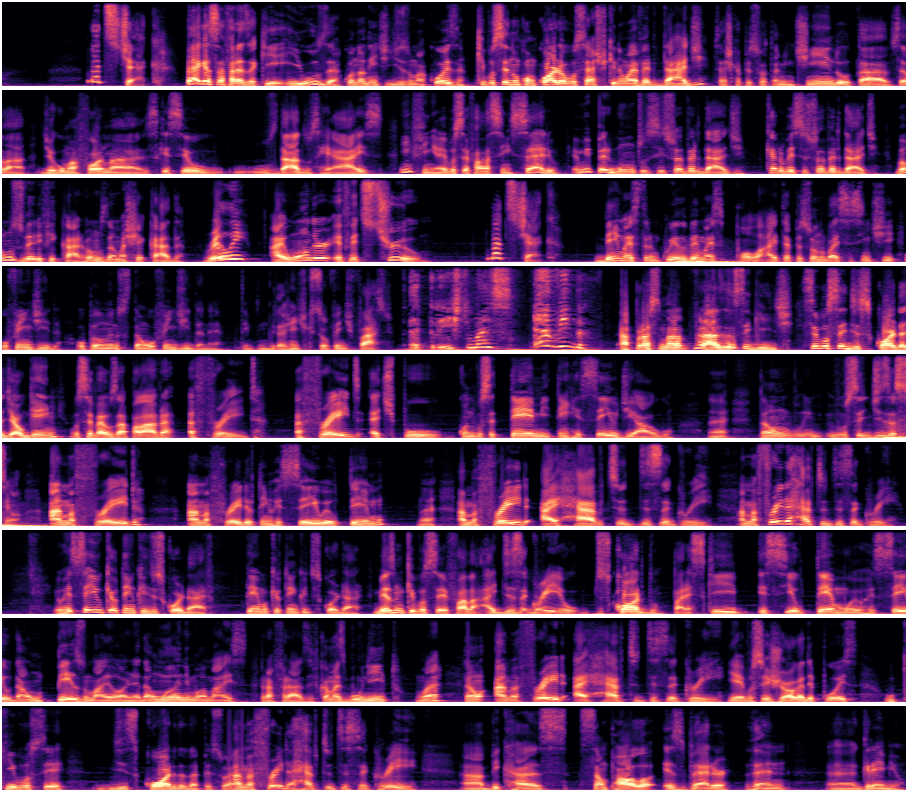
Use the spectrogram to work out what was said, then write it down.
Let's check. Pega essa frase aqui e usa quando alguém te diz uma coisa que você não concorda ou você acha que não é verdade, você acha que a pessoa está mentindo ou está, sei lá, de alguma forma esqueceu os dados reais. Enfim, aí você fala assim, sério, eu me pergunto se isso é verdade. Quero ver se isso é verdade. Vamos verificar, vamos dar uma checada. Really? I wonder if it's true. Let's check bem mais tranquilo, bem mais polite, a pessoa não vai se sentir ofendida, ou pelo menos tão ofendida, né? Tem muita gente que se ofende fácil. É triste, mas é a vida. A próxima frase é o seguinte, se você discorda de alguém, você vai usar a palavra afraid. Afraid é tipo, quando você teme, tem receio de algo, né? Então, você diz assim, ó, I'm afraid, I'm afraid, eu tenho receio, eu temo, né? I'm afraid I have to disagree. I'm afraid I have to disagree. Eu receio que eu tenho que discordar. Temo que eu tenho que discordar. Mesmo que você fala I disagree, eu discordo, parece que esse eu temo, eu receio, dá um peso maior, né? dá um ânimo a mais para a frase, fica mais bonito, não é? Então, I'm afraid I have to disagree. E aí você joga depois o que você discorda da pessoa. I'm afraid I have to disagree uh, because São Paulo is better than uh, Grêmio.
